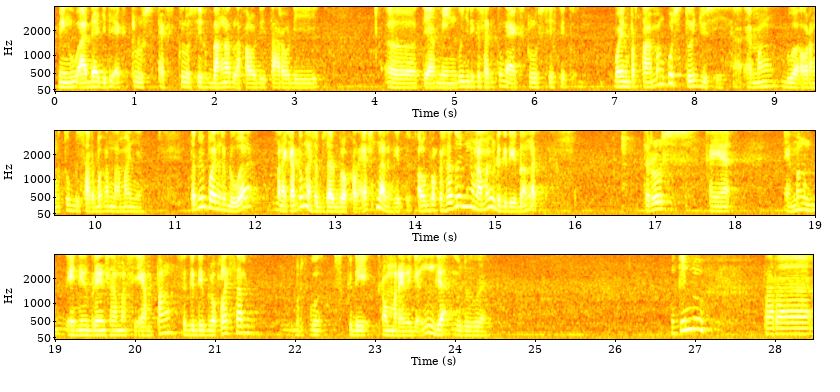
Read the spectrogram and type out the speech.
minggu ada jadi eksklusif eksklusif banget lah kalau ditaruh di uh, tiap minggu jadi kesan itu nggak eksklusif gitu poin pertama gue setuju sih. Emang dua orang itu besar banget namanya. Tapi poin kedua mereka tuh nggak sebesar Brock Lesnar gitu. Kalau Brock Lesnar tuh emang namanya udah gede banget. Terus kayak emang Daniel Bryan sama si Empang segede Brock Lesnar menurut gue segede Roman Reigns aja enggak gitu gue mungkin tuh para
